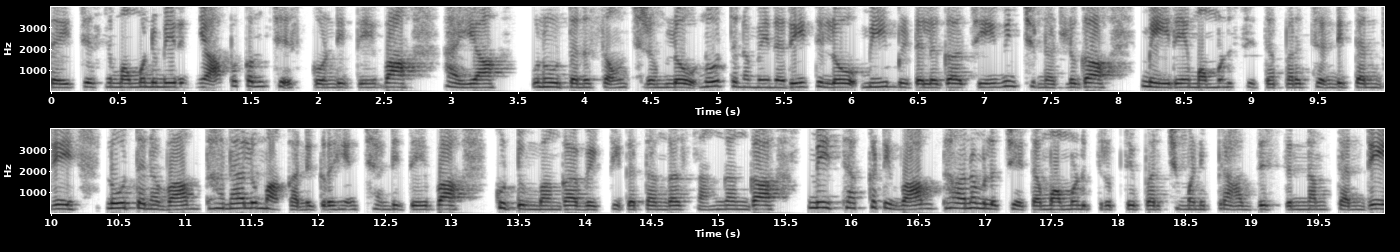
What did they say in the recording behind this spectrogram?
దయచేసి మమ్మల్ని మీరు జ్ఞాపకం చేసుకోండి దేవా. అయ్యా నూతన సంవత్సరంలో నూతనమైన రీతిలో మీ బిడ్డలుగా జీవించున్నట్లుగా మీరే మమ్మను సిద్ధపరచండి తండ్రి. నూతన వాగ్దానాలు మాకు అనుగ్రహించండి దేవా. కుటుంబంగా వ్యక్తిగతంగా సంఘంగా మీ చక్కటి వాగ్దానముల చేత మమ్మను తృప్తిపరచమని ప్రార్థిస్తున్నాం తండ్రి.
